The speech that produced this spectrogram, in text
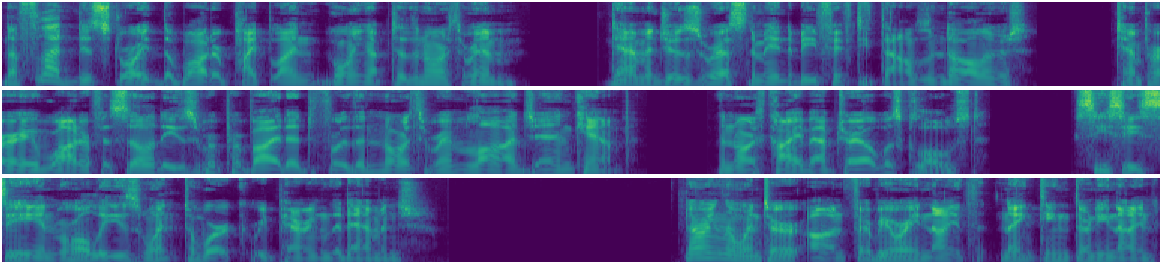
The flood destroyed the water pipeline going up to the North Rim. Damages were estimated to be $50,000. Temporary water facilities were provided for the North Rim Lodge and camp. The North Kaibab Trail was closed. CCC enrollees went to work repairing the damage. During the winter, on February 9, 1939,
